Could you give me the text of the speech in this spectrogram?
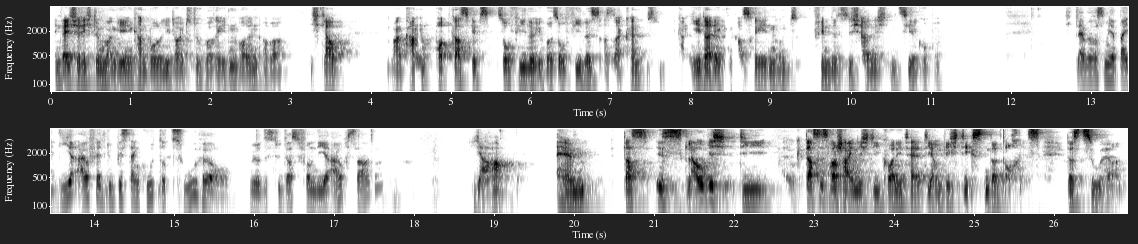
in welche Richtung man gehen kann, wo die Leute darüber reden wollen. Aber ich glaube, man kann, Podcasts gibt es so viele über so vieles, also da kann, kann jeder irgendwas reden und findet sicher nicht eine Zielgruppe. Ich glaube, was mir bei dir auffällt, du bist ein guter Zuhörer. Würdest du das von dir auch sagen? Ja, ähm, das ist, glaube ich, die, das ist wahrscheinlich die Qualität, die am wichtigsten da doch ist, das Zuhören.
